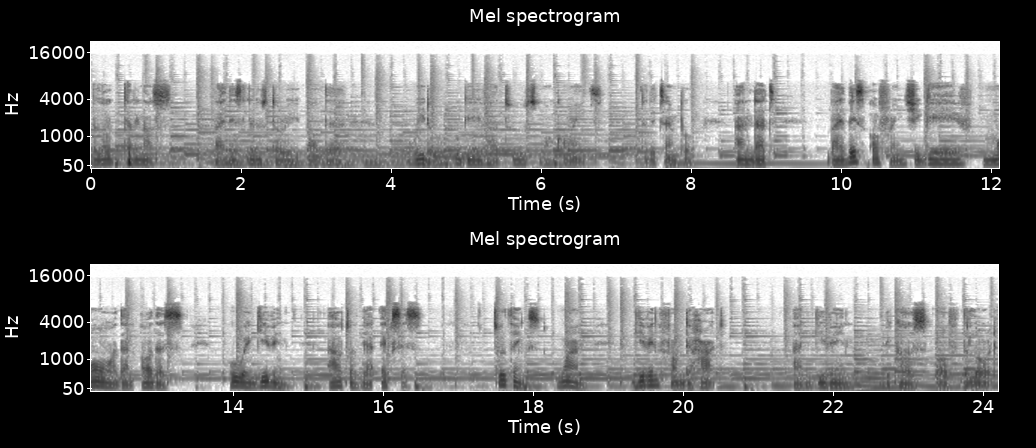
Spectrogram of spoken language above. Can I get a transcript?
the Lord telling us by this little story of the widow who gave her two small coins to the temple? And that by this offering she gave more than others who were giving out of their excess. Two things. One, giving from the heart, and giving because of the Lord.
